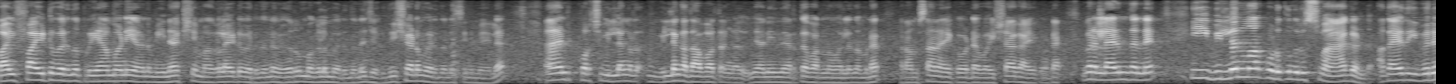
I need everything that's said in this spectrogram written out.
വൈഫായിട്ട് വരുന്ന പ്രിയാമണിയാണ് മീനാക്ഷി മകളായിട്ട് വരുന്നുണ്ട് വേറൊരു മകളും വരുന്നുണ്ട് ജഗദീഷേടം വരുന്നുണ്ട് സിനിമയിൽ ആൻഡ് കുറച്ച് വില്ലൻ വില്ലൻ കഥാപാത്രങ്ങൾ ഞാൻ ഈ നേരത്തെ പറഞ്ഞ പോലെ നമ്മുടെ റംസാൻ ആയിക്കോട്ടെ വൈശാഖ് ആയിക്കോട്ടെ ഇവരെല്ലാവരും തന്നെ ഈ വില്ലന്മാർക്ക് കൊടുക്കുന്നൊരു സ്വാഗ് ഉണ്ട് അതായത് ഇവർ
